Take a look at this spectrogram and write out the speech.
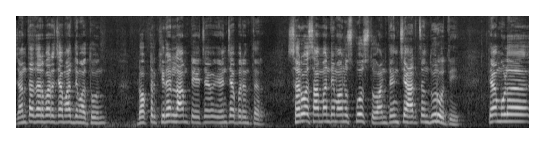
जनता दरबाराच्या माध्यमातून डॉक्टर किरण लामटे याच्या यांच्यापर्यंत सर्वसामान्य माणूस पोचतो आणि त्यांची अडचण दूर होती. त्यामुळं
